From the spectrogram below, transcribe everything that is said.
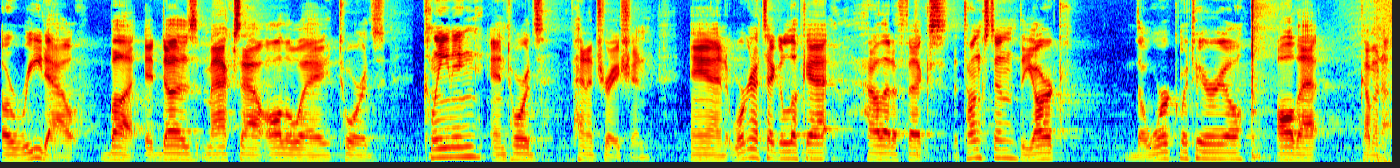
a readout but it does max out all the way towards cleaning and towards penetration. And we're gonna take a look at how that affects the tungsten, the arc, the work material, all that coming up.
